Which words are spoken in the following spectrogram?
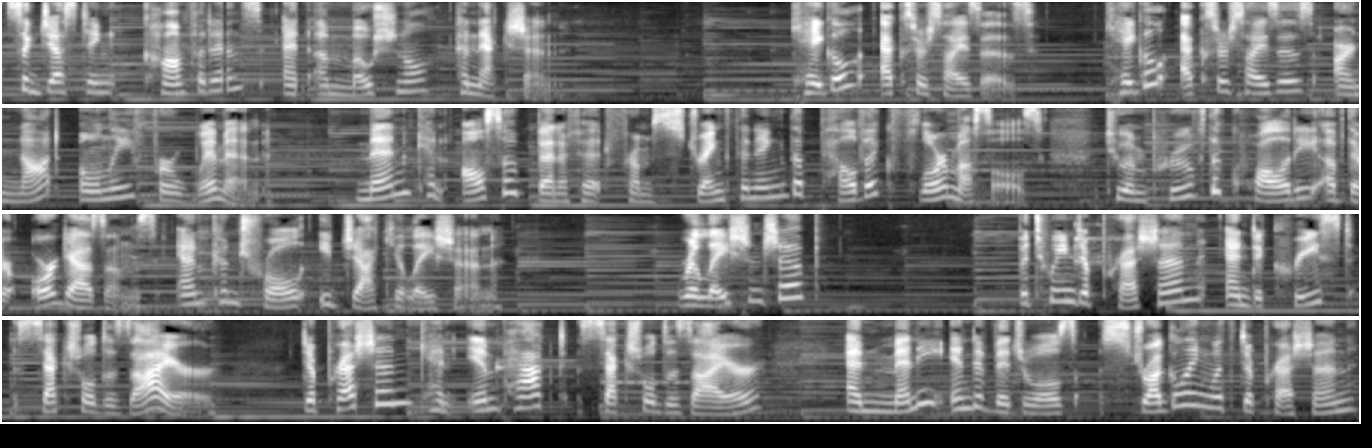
suggesting confidence and emotional connection. Kegel exercises. Kegel exercises are not only for women. Men can also benefit from strengthening the pelvic floor muscles to improve the quality of their orgasms and control ejaculation. Relationship Between depression and decreased sexual desire, depression can impact sexual desire, and many individuals struggling with depression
